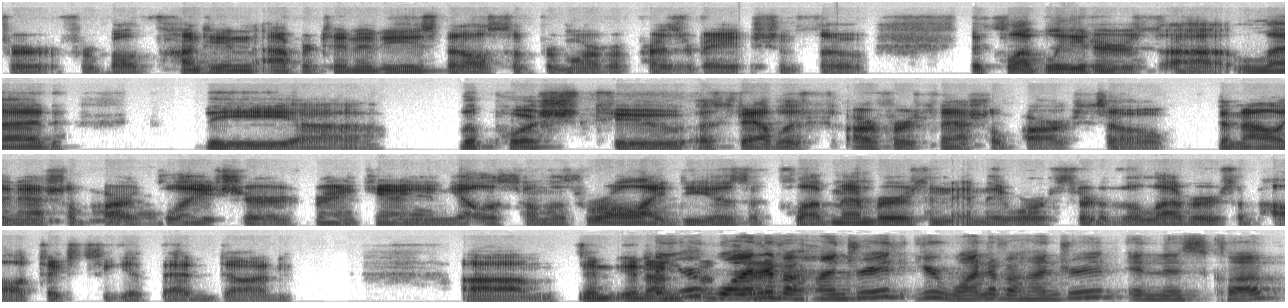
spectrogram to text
for for both hunting opportunities, but also for more of a preservation. So the club leaders uh, led the uh, the push to establish our first national park. So Denali National Park, Glacier, Grand Canyon, Yellowstone, those were all ideas of club members, and, and they worked sort of the levers of politics to get that done. Um, and, and you're I'm one of a hundred. You're one of a hundred in this club.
